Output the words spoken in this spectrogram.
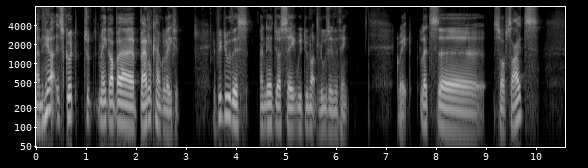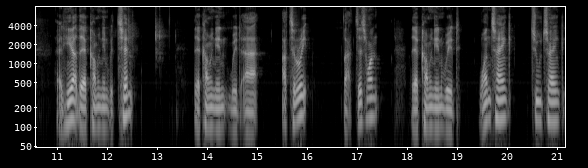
and here it's good to make up a battle calculation. If we do this, and they just say we do not lose anything. Great. Let's uh, swap sides. And here they're coming in with 10. They're coming in with uh, artillery. That's this one. They're coming in with one tank, two tank,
